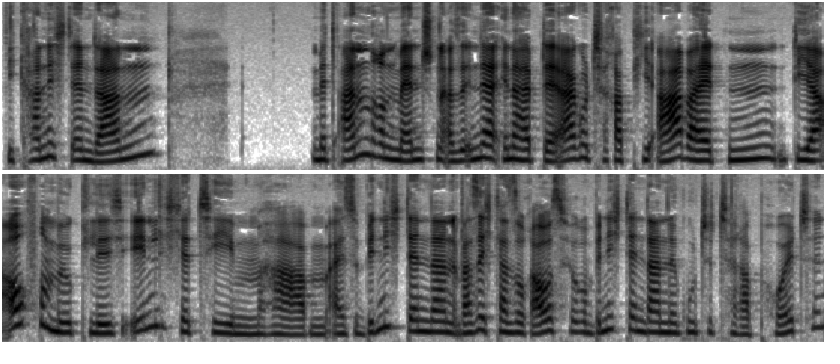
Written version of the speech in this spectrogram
wie kann ich denn dann mit anderen Menschen, also in der, innerhalb der Ergotherapie arbeiten, die ja auch womöglich ähnliche Themen haben. Also bin ich denn dann, was ich da so raushöre, bin ich denn dann eine gute Therapeutin?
